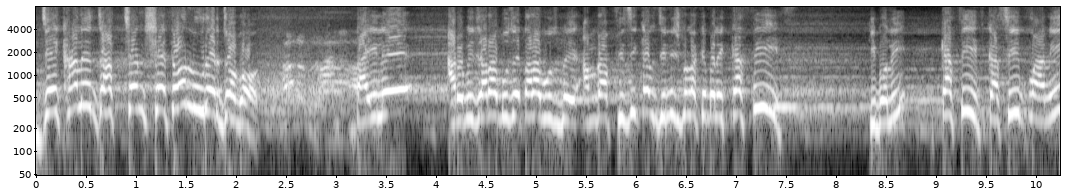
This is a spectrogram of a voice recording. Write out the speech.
যেখানে যাচ্ছেন সেটাও নূরের জগৎ। তাইলে আরবি যারা বুঝে তারা বুঝবে। আমরা ফিজিক্যাল জিনিসগুলোকে বলি কাসিফ। কি বলি? কাসিফ। কাসিফ মানি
